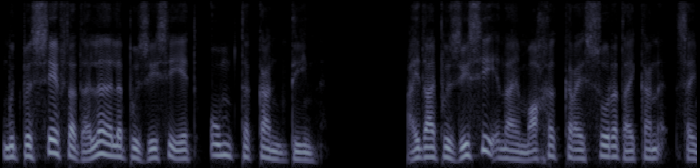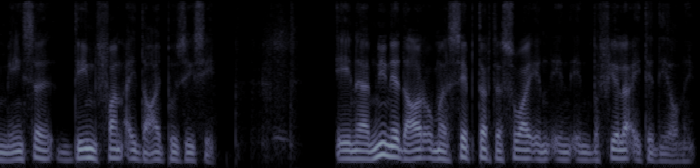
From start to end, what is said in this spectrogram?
moet besef dat hulle hulle posisie het om te kan dien. Hy het daai posisie en hy mag gekry sodat hy kan sy mense dien vanuit daai posisie. En um, nie net daar om 'n septer te swaai en en en bevele uit te deel nie.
